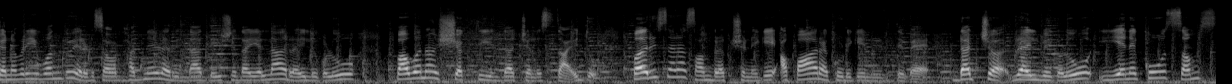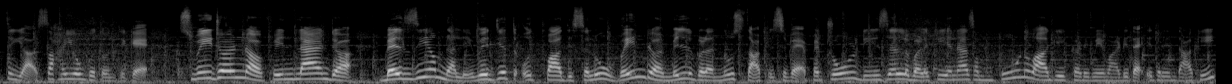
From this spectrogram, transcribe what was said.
ಜನವರಿ ಒಂದು, ಎರಡು ಸಾವಿರದ ಹದಿನೇಳರಿಂದ ದೇಶದ ಎಲ್ಲ ರೈಲುಗಳು ಪವನ ಶಕ್ತಿಯಿಂದ ಚಲಿಸ್ತಾ ಇದ್ದು, ಪರಿಸರ ಸಂರಕ್ಷಣೆಗೆ ಅಪಾರ ಕೊಡುಗೆ ನೀಡುತ್ತಿವೆ. ಡಚ್ ರೈಲ್ವೆಗಳು ಎನೆಕೋ ಸಂಸ್ಥೆಯ ಸಹಯೋಗದೊಂದಿಗೆ ಸ್ವೀಡನ್, ಫಿನ್ಲ್ಯಾಂಡ್, ಬೆಲ್ಜಿಯಂನಲ್ಲಿ ವಿದ್ಯುತ್ ಉತ್ಪಾದಿಸಲು ವಿಂಡ್ ಮಿಲ್ಗಳನ್ನು ಸ್ಥಾಪಿಸಿವೆ. ಪೆಟ್ರೋಲ್, ಡೀಸೆಲ್ ಬಳಕೆಯನ್ನು ಸಂಪೂರ್ಣವಾಗಿ ಕಡಿಮೆ ಮಾಡಿದೆ. ಇದರಿಂದಾಗಿ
